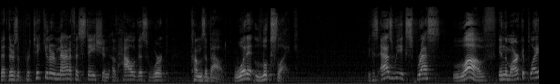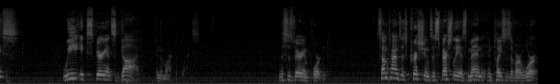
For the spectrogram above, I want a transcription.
That there's a particular manifestation of how this work comes about, what it looks like. Because as we express love in the marketplace, we experience God in the marketplace. And this is very important. Sometimes, as Christians, especially as men in places of our work,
